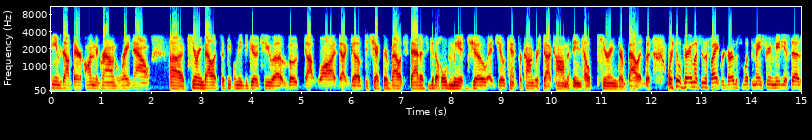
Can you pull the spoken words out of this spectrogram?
teams out there on the ground right now uh, curing ballots. So people need to go to uh, vote.wa.gov to check their ballot status. Get a hold of me at joe at joekentforcongress.com if they need help curing their ballot. But we're still very much in the fight, regardless of what the mainstream media says.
